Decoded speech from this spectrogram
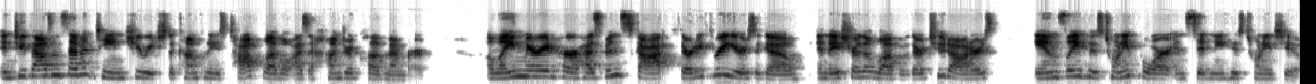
In 2017, she reached the company's top level as a 100 Club member. Elaine married her husband Scott 33 years ago, and they share the love of their two daughters, Ansley, who's 24, and Sydney, who's 22.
